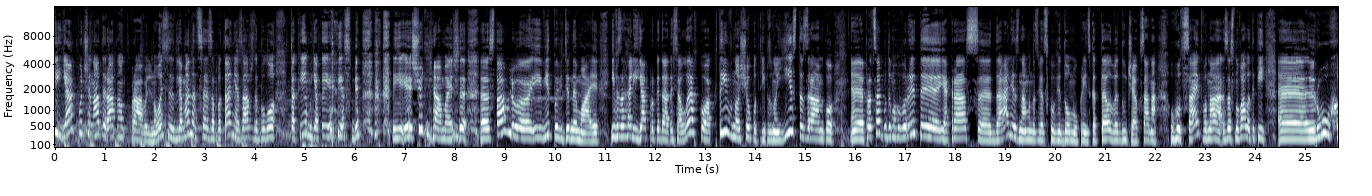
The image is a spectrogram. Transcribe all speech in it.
і як починати ранок правильно? Ось для мене це запитання завжди було таким, який я собі щодня майже е, ставлю, і відповіді немає. І взагалі, як прокидатися легко, активно, що потрібно їсти зранку. Е, Про це будемо говорити якраз е, далі. З нами на зв'язку відома українська телеведуча Оксана Гудсайт. Вона заснувала такий рух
